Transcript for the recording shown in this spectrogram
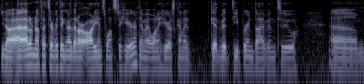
you know, I, I don't know if that's everything that our audience wants to hear. They might want to hear us kind of get a bit deeper and dive into um,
